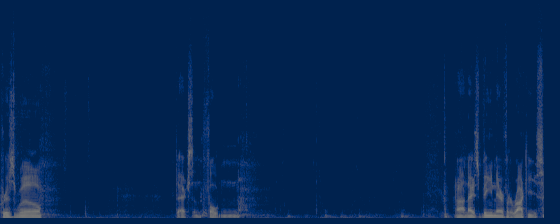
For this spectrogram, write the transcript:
Criswell. Daxton Fulton. Ah, nice bean there for the Rockies.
